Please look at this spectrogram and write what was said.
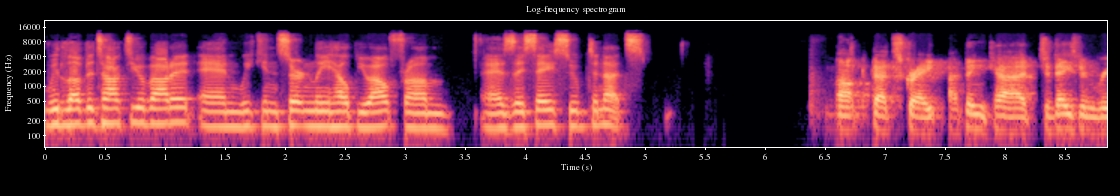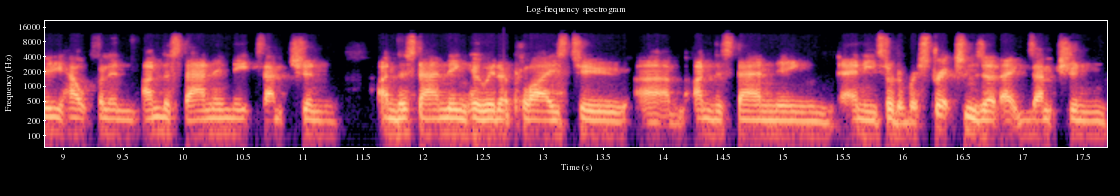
we'd love to talk to you about it and we can certainly help you out from as they say soup to nuts Mark, that's great. I think uh, today's been really helpful in understanding the exemption, understanding who it applies to, um, understanding any sort of restrictions at exemption,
